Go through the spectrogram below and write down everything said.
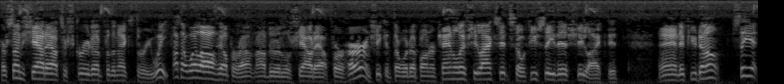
her Sunday shout outs are screwed up for the next three weeks. I thought, well, I'll help her out and I'll do a little shout out for her and she can throw it up on her channel if she likes it. So if you see this, she liked it. And if you don't see it,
